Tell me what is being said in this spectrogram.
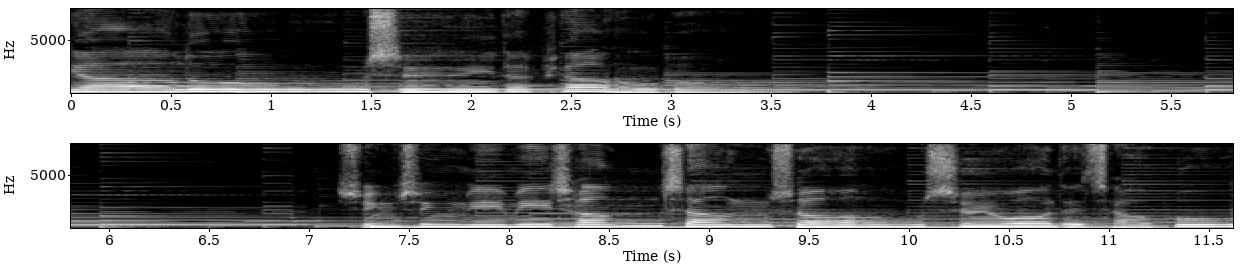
涯路，是你的漂泊；寻寻觅觅长相守，是我的脚步。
